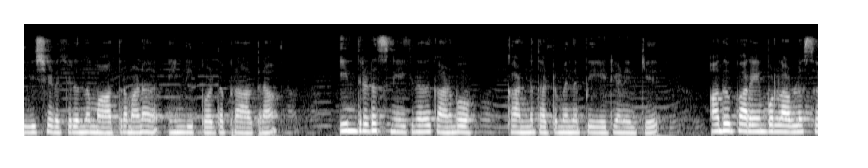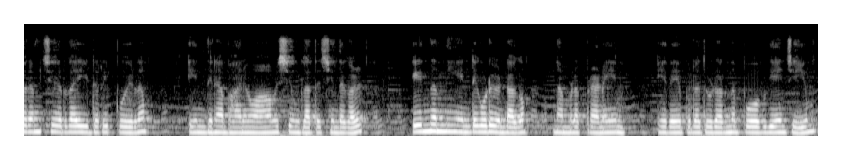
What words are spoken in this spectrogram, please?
തിരിച്ചെടുക്കരുതെന്ന് മാത്രമാണ് എന്റെ ഇപ്പോഴത്തെ പ്രാർത്ഥന. ഇന്ദ്രയുടെ സ്നേഹിക്കുന്നത് കാണുമ്പോൾ കണ്ണ് തട്ടുമെന്ന് പേടിയാണ് എനിക്ക്. അത് പറയുമ്പോൾ അവളുടെ സ്വരം ചെറുതായി ഇടറിപ്പോയിരുന്നു. എന്തിനാ ഭാനു? ആവശ്യമില്ലാത്ത ചിന്തകൾ. എന്നും നീ എന്റെ കൂടെ ഉണ്ടാകും. നമ്മുടെ പ്രണയം ഇതേപോലെ തുടർന്ന് പോവുകയും ചെയ്യും.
